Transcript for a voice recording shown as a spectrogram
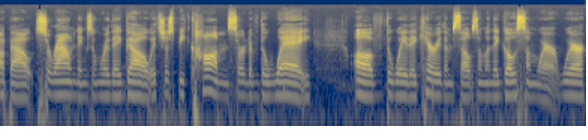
about surroundings and where they go. It's just become sort of the way of the way they carry themselves and when they go somewhere where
